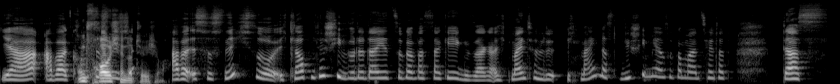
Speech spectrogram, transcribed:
Ja, aber kommt Und Frauchen nicht, natürlich auch. Aber ist es nicht so? Ich glaube, Lischi würde da jetzt sogar was dagegen sagen. Ich meinte, ich meine, dass Lischi mir sogar mal erzählt hat, dass.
